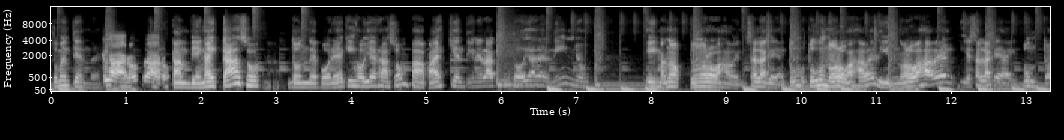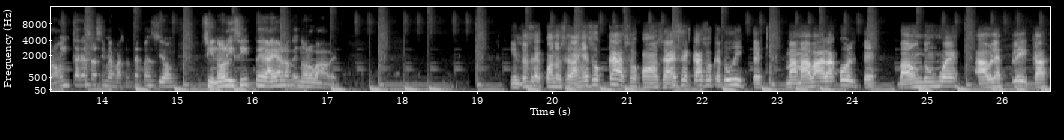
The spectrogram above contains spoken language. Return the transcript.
¿Tú me entiendes? claro, claro. También hay casos donde por X o Y razón papá es quien tiene la custodia del niño y no, tú no lo vas a ver, esa es la que hay. Tú, tú no lo vas a ver y no lo vas a ver y esa es la que hay. Punto. No me interesa si me pasaste pensión, si no lo hiciste, allá lo que no lo vas a ver. Y entonces cuando se dan esos casos, cuando se da ese caso que tú diste, mamá va a la corte, va donde un juez, habla, explica,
